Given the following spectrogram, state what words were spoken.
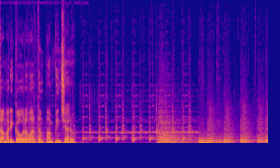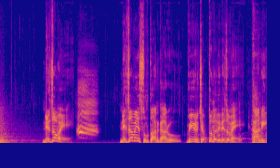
తమరి గౌరవార్థం పంపించారు. నిజమే. నిజమే సుల్తాన్ గారు. వీరు చెప్తున్నది నిజమే. కానీ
